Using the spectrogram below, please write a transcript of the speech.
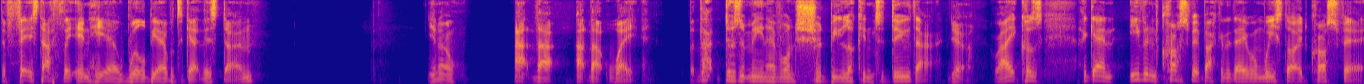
The fittest athlete in here will be able to get this done. You know, at that at that weight. But that doesn't mean everyone should be looking to do that Yeah. right? Because again, even CrossFit back in the day when we started CrossFit,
